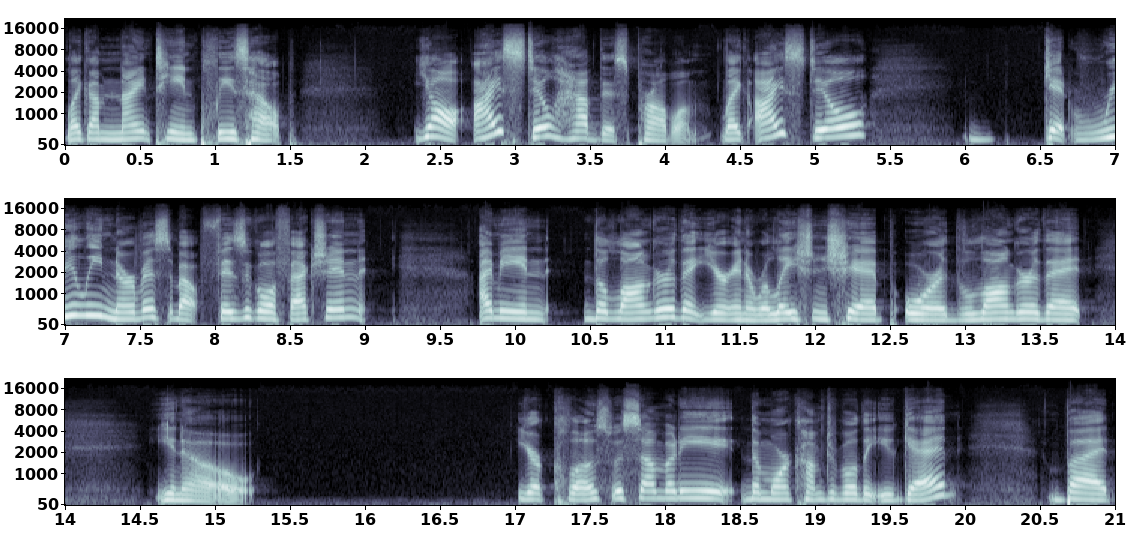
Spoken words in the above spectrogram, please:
Like I'm 19, please help. Y'all, I still have this problem. Like I still get really nervous about physical affection. I mean, the longer that you're in a relationship or the longer that, you know, you're close with somebody, the more comfortable that you get. But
